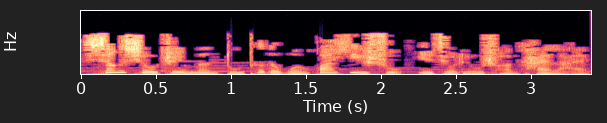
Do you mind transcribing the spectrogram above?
湘绣这门独特的文化艺术也就流传开来。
